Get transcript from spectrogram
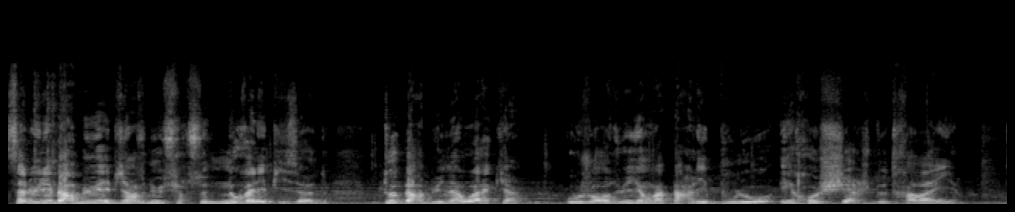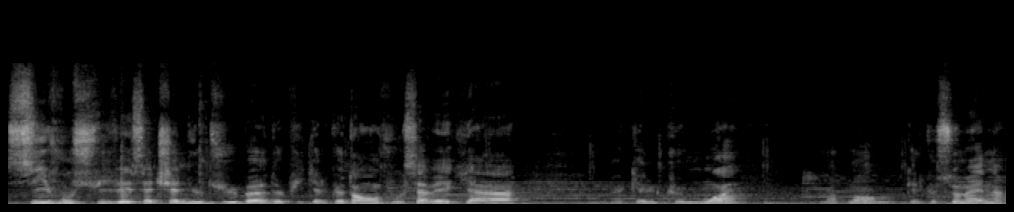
Salut les barbus et bienvenue sur ce nouvel épisode de Barbu Nawak. Aujourd'hui, on va parler boulot et recherche de travail. Si vous suivez cette chaîne YouTube depuis quelques temps, vous savez qu'il y a quelques mois maintenant, quelques semaines,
